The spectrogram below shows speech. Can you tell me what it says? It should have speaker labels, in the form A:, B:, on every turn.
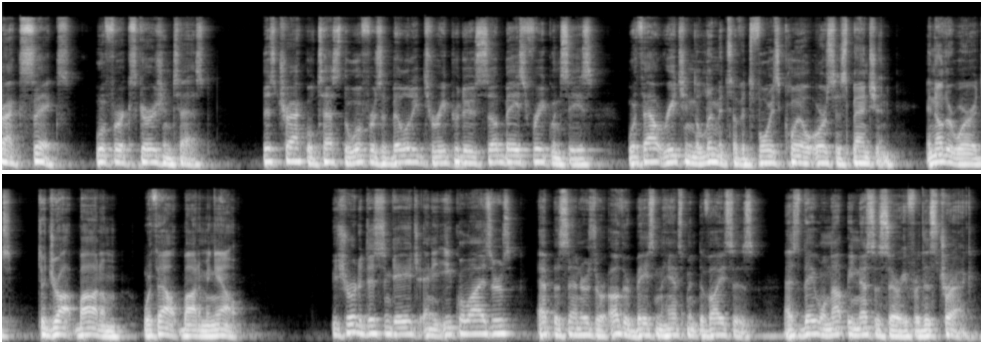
A: Track 6, Woofer Excursion Test. This track will test the woofer's ability to reproduce sub-bass frequencies without reaching the limits of its voice coil or suspension. In other words, to drop bottom without bottoming out. Be sure to disengage any equalizers, epicenters, or other bass enhancement devices, as they will not be necessary for this track.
